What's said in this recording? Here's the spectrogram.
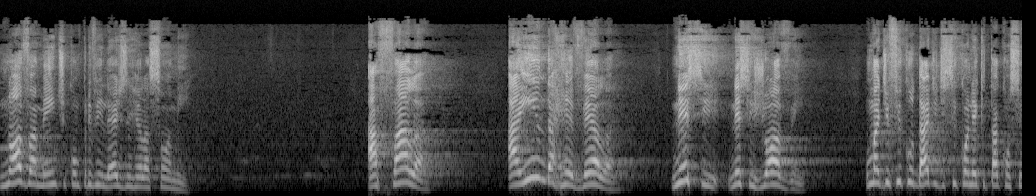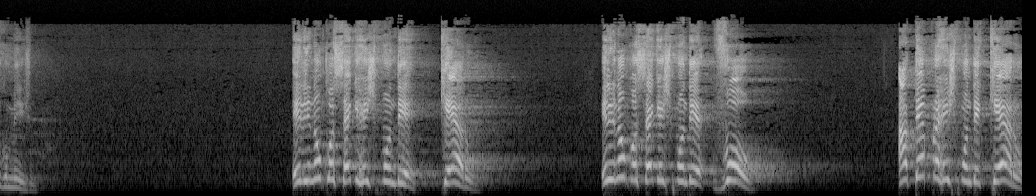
novamente com privilégios em relação a mim. A fala ainda revela nesse, nesse jovem uma dificuldade de se conectar consigo mesmo. Ele não consegue responder, quero. Ele não consegue responder, vou. Até para responder, quero,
